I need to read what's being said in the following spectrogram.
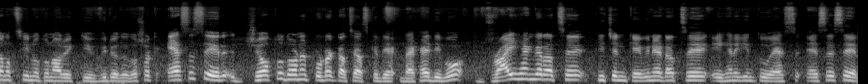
জানাচ্ছি নতুন আর একটি ভিডিওতে। দর্শক এসএস এর যত ধরনের প্রোডাক্ট আছে আজকে দেখাই দিব। ড্রাই হ্যাঙ্গার আছে কিচেন ক্যাবিনেট আছে এখানে কিন্তু এস এর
